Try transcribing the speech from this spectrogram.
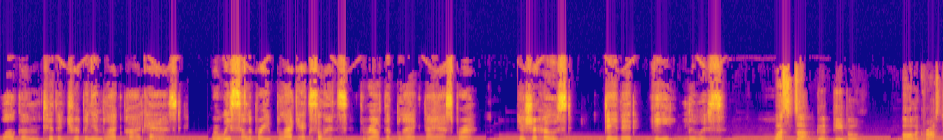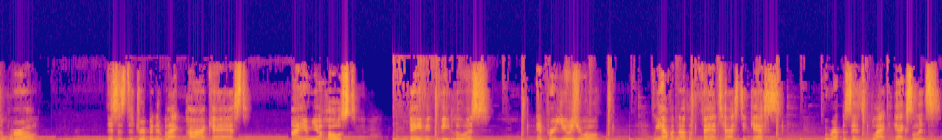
Welcome to the Dripping in Black podcast, where we celebrate Black excellence throughout the Black diaspora. Here's your host, David V. Lewis. What's up, good people all across the world? This is the Dripping in Black podcast. I am your host, David V. Lewis. And per usual, we have another fantastic guest who represents Black excellence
